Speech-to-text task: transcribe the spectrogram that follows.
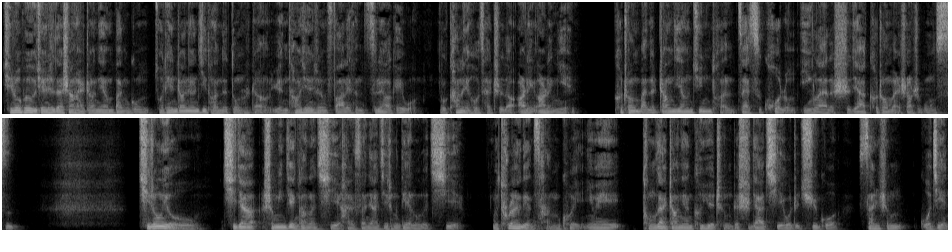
秦朔朋友圈是在上海张江办公。昨天，张江集团的董事长袁涛先生发了一份资料给我，我看了以后才知道，二零二零年科创板的张江军团再次扩容，迎来了十家科创板上市公司，其中有七家生命健康的企业，还有三家集成电路的企业。我突然有点惭愧，因为同在张江科学城这十家企业，我只去过三生、国建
